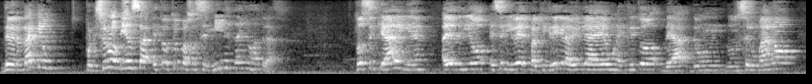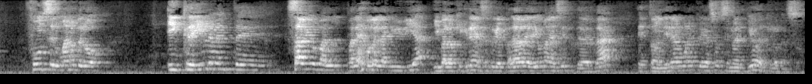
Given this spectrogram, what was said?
de verdad que, un- porque si uno lo piensa, esta cuestión pasó hace miles de años atrás. Entonces que alguien haya tenido ese nivel, para el que cree que la Biblia es un escrito de un ser humano, fue un ser humano, pero increíblemente sabio para, para la época en la que vivía y para los que creen, ¿cierto? que la palabra de Dios van a decir, de verdad, esto no tiene alguna explicación, sino es Dios el que lo pensó.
